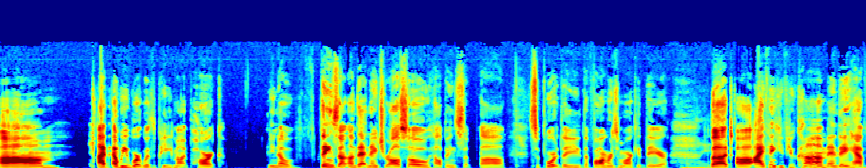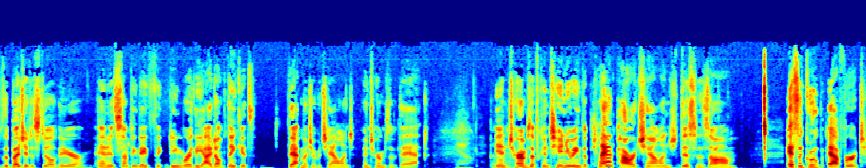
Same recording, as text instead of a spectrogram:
um, I, we work with Piedmont Park. You know, things on, on, that nature also helping uh, support the, the farmers market there. Oh, nice. But uh, I think if you come and they have the budget is still there and it's something they th- deem worthy, I don't think it's that much of a challenge in terms of that. Yeah. In terms of continuing the plant power challenge, this is um, it's a group effort.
